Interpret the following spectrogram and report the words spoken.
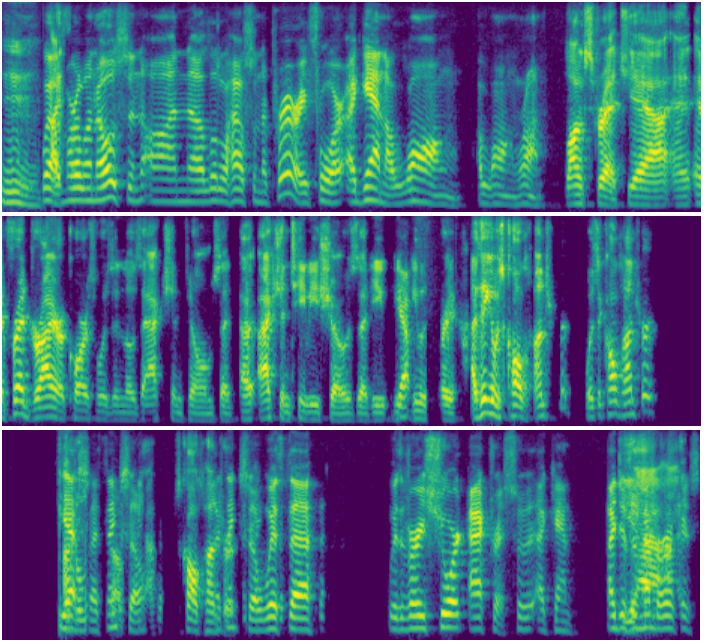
Mm. Well, I th- Merlin Olsen on uh, Little House on the Prairie for again a long, a long run. Long stretch, yeah, and, and Fred Dryer, of course, was in those action films that uh, action TV shows that he he, Yep. he was very. I think it was called Hunter. Was it called Hunter? Yes, I think so. Yeah, it's called Hunter. I think so. With uh, with a very short actress. So I can't. I just remember her because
